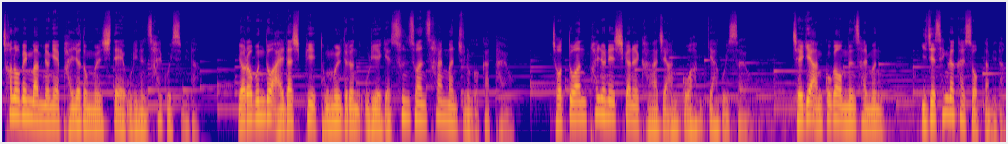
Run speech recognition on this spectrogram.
1500만 명의 반려동물 시대에 우리는 살고 있습니다. 여러분도 알다시피 동물들은 우리에게 순수한 사랑만 주는 것 같아요. 저 또한 8년의 시간을 강아지 안고와 함께 하고 있어요. 제게 안고가 없는 삶은 이제 생각할 수 없답니다.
